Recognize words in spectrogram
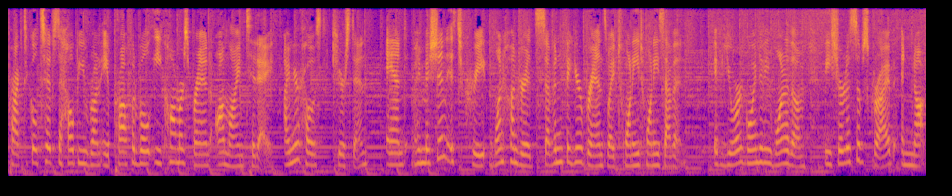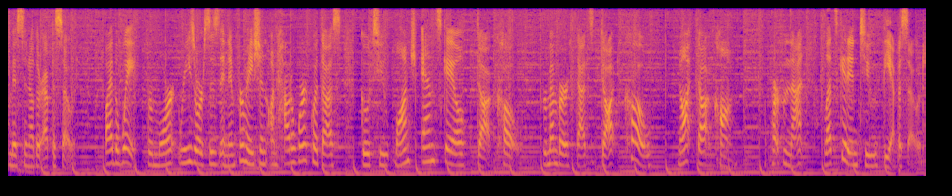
practical tips to help you run a profitable e commerce brand online today. I'm your host, Khierstyn, and my mission is to create 100 seven figure brands by 2027. If you're going to be one of them, be sure to subscribe and not miss another episode. By the way, for more resources and information on how to work with us, go to launchandscale.co. Remember, that's .co, not .com. Apart from that, let's get into the episode.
